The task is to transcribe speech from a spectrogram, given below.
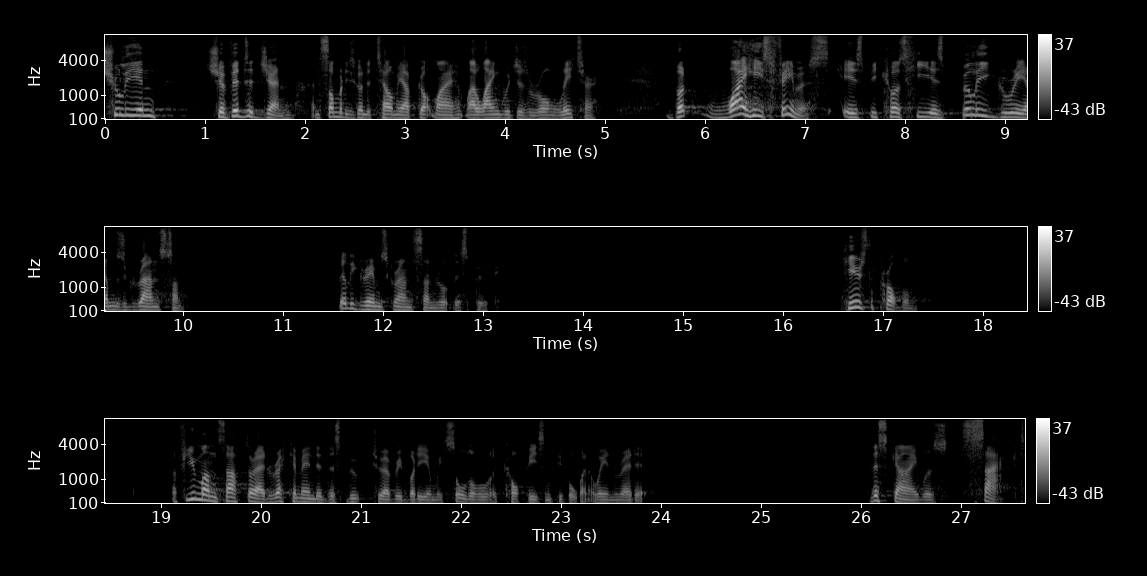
Chulian Tchividjian. And somebody's going to tell me I've got my, my languages wrong later. But why he's famous is because he is Billy Graham's grandson. Billy Graham's grandson wrote this book. Here's the problem a few months after I'd recommended this book to everybody and we sold a whole lot of copies and people went away and read it, this guy was sacked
